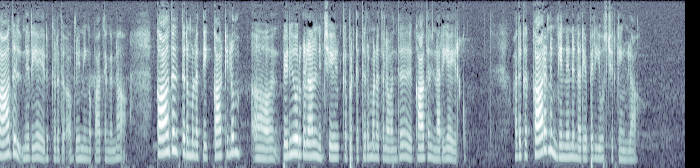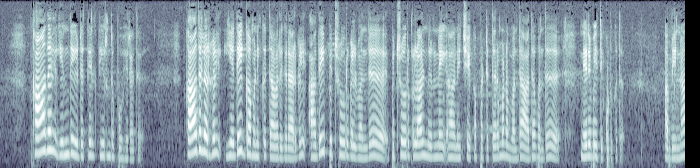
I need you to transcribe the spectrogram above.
காதல் நிறைய இருக்கிறது அப்படின்னு நீங்கள் பார்த்தீங்கன்னா காதல் திருமணத்தை காட்டிலும் பெரியோர்களால் நிச்சயிக்கப்பட்ட திருமணத்தில் வந்து காதல் நிறைய இருக்கும். அதுக்கு காரணம் என்னன்னு நிறைய பேர் யோசிச்சிருக்கீங்களா? காதல் எந்த இடத்தில் தீர்ந்து போகிறது? காதலர்கள் எதை கவனிக்க தவறுகிறார்கள்? அதை பெற்றோர்கள் வந்து பெற்றோர்களால் நிர்ணய நிச்சயிக்கப்பட்ட திருமணம் வந்து அதை வந்து நிறைவேற்றி கொடுக்குது. அப்படின்னா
